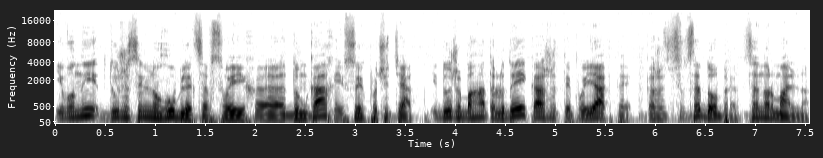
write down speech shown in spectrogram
і вони дуже сильно губляться в своїх е, думках і в своїх почуттях. І дуже багато людей кажуть, типу, як ти? Кажуть, «Все- добре, все нормально.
